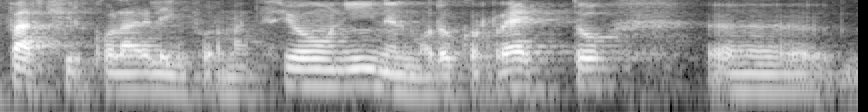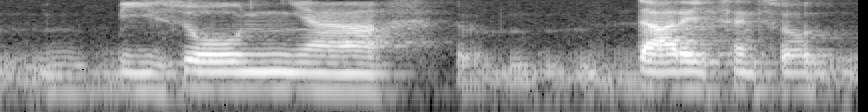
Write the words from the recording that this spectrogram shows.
far circolare le informazioni nel modo corretto, eh, bisogna eh, dare il senso,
